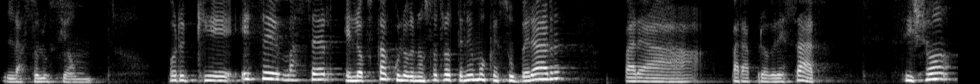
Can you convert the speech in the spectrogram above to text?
la solución, porque ese va a ser el obstáculo que nosotros tenemos que superar para, para progresar. Si yo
